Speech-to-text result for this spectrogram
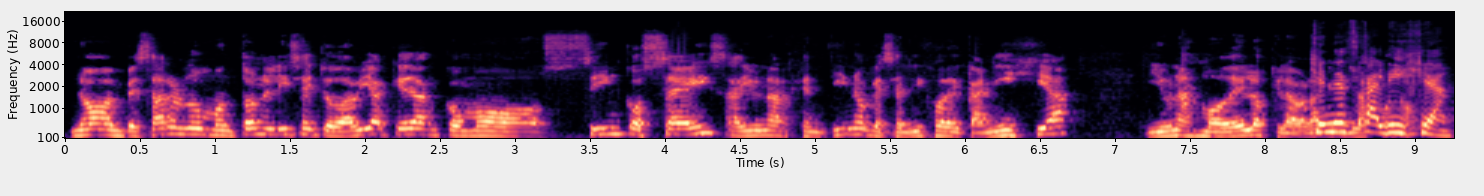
No, empezaron un montón, Elisa, y todavía quedan como cinco o seis. Hay un argentino que es el hijo de Canigia y unas modelos que la verdad ¿Quién que es. Caligia?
